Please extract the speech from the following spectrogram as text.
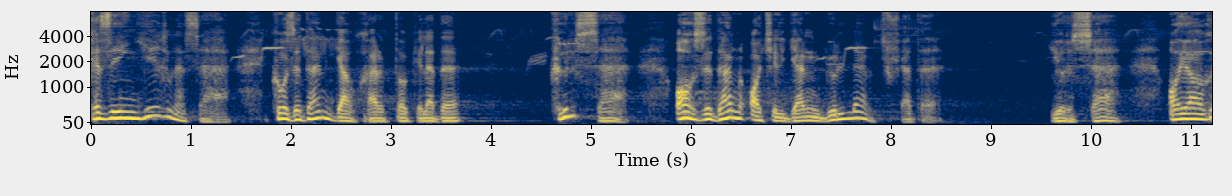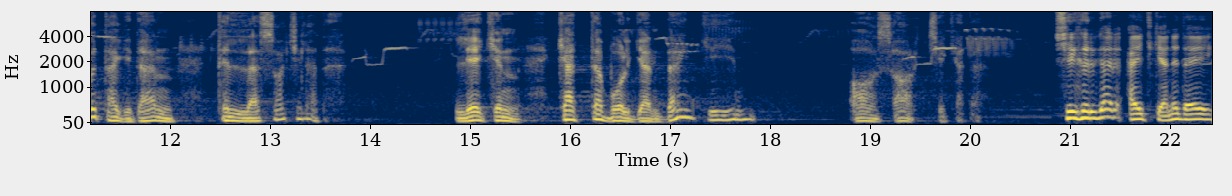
Qizing yig'lasa ko'zidan gavhar to'kiladi. Kulsa og'zidan ochilgan gullar tushadi. Yursa oyog'i tagidan tilla sochiladi. Lekin katta bo'lgandan keyin ozor chekadi. Sehrgar aytganiday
